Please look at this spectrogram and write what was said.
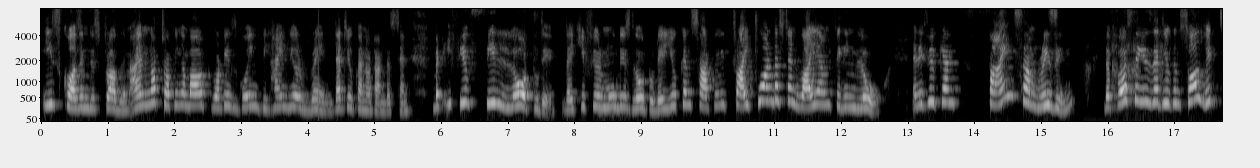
is causing this problem. I am not talking about what is going behind your brain that you cannot understand. But if you feel low today like if your mood is low today you can certainly try to understand why i'm feeling low. And if you can find some reason the first thing is that you can solve it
